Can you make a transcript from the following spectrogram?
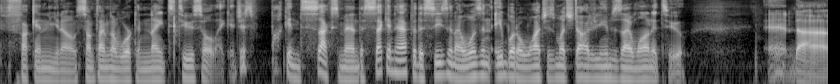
fucking, you know, sometimes I'm working nights too, so like it just fucking sucks, man. The second half of the season I wasn't able to watch as much Dodger games as I wanted to and uh,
